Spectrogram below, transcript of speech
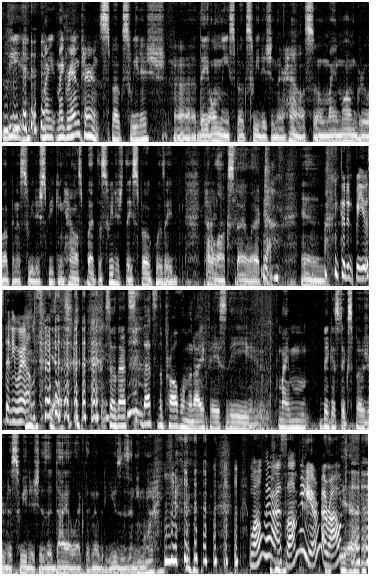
the my my grandparents spoke Swedish. Uh, they only spoke Swedish in their house. So my mom grew up in a Swedish speaking house, but the Swedish they spoke was a Petalax dialect. Yeah. And It couldn't be used anywhere else. yes. so that's that's the problem that I face. The my biggest exposure to Swedish is a dialect that nobody uses anymore. well, there are some here around. Yeah.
